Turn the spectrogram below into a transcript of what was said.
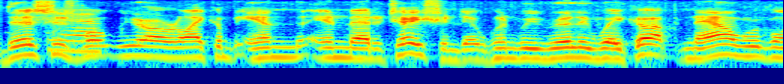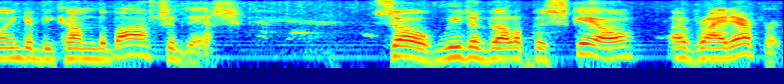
This is Yeah. what we are like in in meditation. That when we really wake up, now we're going to become the boss of this. So we develop a skill of right effort.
